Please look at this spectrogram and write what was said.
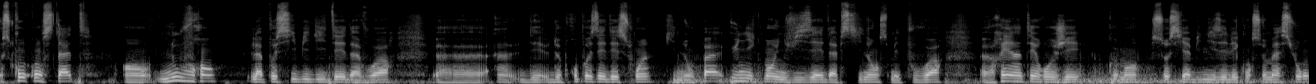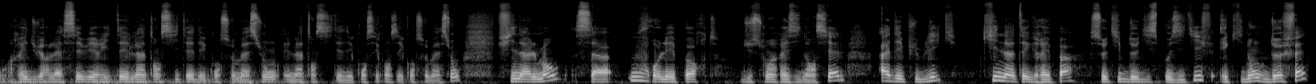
Ce qu'on constate en ouvrant la possibilité d'avoir, euh, de proposer des soins qui n'ont pas uniquement une visée d'abstinence, mais de pouvoir euh, réinterroger comment sociabiliser les consommations, réduire la sévérité, l'intensité des consommations et l'intensité des conséquences des consommations. Finalement, ça ouvre les portes du soin résidentiel à des publics qui n'intégraient pas ce type de dispositif et qui donc, de fait,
